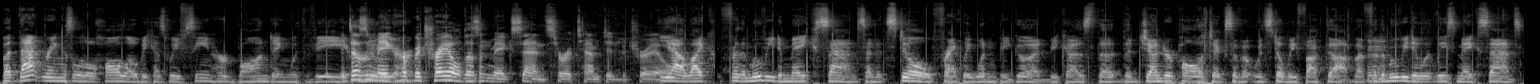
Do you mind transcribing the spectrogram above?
but that rings a little hollow because we've seen her bonding with v it doesn't make her betrayal doesn't make sense. Her attempted betrayal. Yeah, like for the movie to make sense, and it still, frankly, wouldn't be good because the the gender politics of it would still be fucked up. But for Mm. the movie to at least make sense,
